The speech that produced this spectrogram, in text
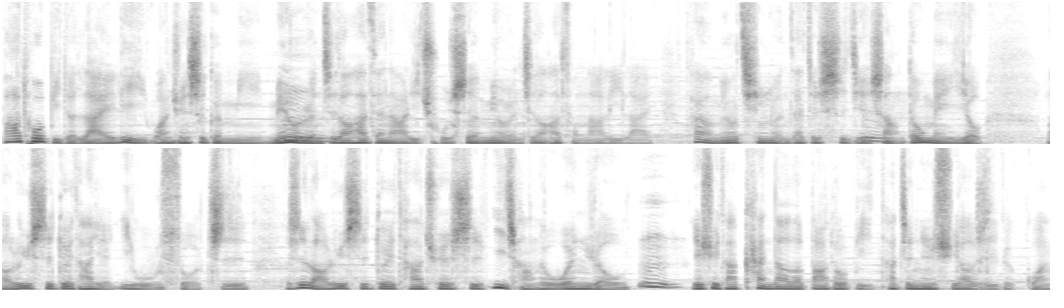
巴托比的来历完全是个谜，没有人知道他在哪里出生，没有人知道他从哪里来，他有没有亲人在这世界上都没有。老律师对他也一无所知，可是老律师对他却是异常的温柔。嗯，也许他看到了巴托比，他真正需要的是一个关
